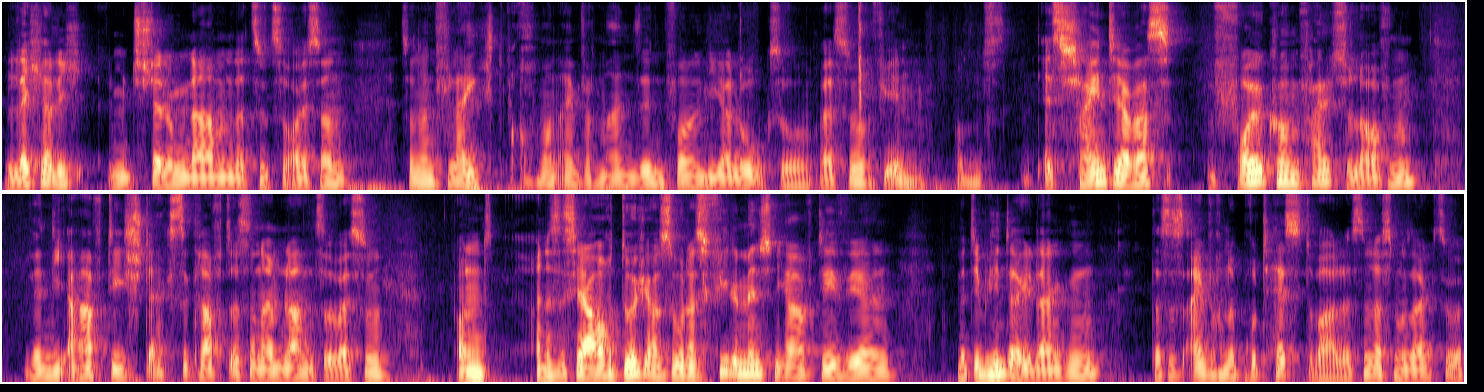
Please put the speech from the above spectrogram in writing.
lächerlich mit Stellungnahmen dazu zu äußern, sondern vielleicht braucht man einfach mal einen sinnvollen Dialog, so, weißt du? Auf jeden. Und es scheint ja was vollkommen falsch zu laufen, wenn die AfD die stärkste Kraft ist in einem Land, so, weißt du? Und und es ist ja auch durchaus so, dass viele Menschen die AfD wählen mit dem Hintergedanken, dass es einfach eine Protestwahl ist. Ne? Dass man sagt so,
